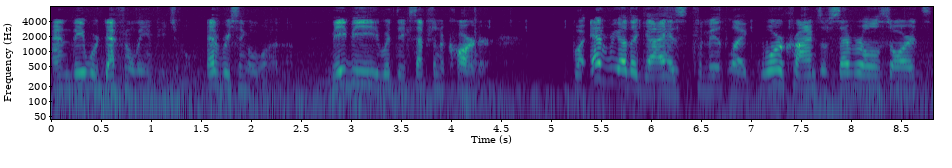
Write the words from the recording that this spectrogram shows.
and they were definitely impeachable. Every single one of them. Maybe with the exception of Carter, but every other guy has committed like war crimes of several sorts.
